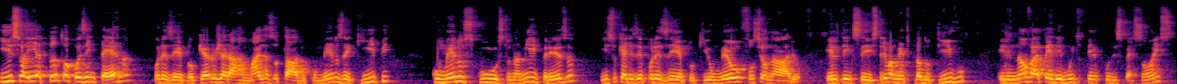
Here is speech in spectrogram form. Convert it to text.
Isso aí é tanto uma coisa interna, por exemplo, eu quero gerar mais resultado com menos equipe, com menos custo na minha empresa, Isso quer dizer, por exemplo, que o meu funcionário ele tem que ser extremamente produtivo, ele não vai perder muito tempo com dispersões,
